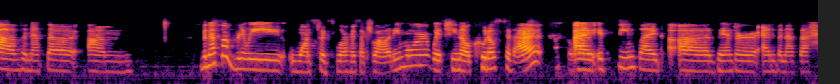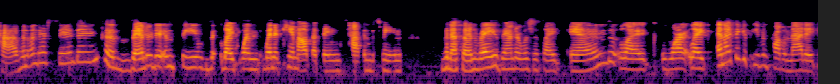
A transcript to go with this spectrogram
uh, Vanessa. Um, Vanessa really wants to explore her sexuality more, which you know, kudos to that. Absolutely. I it seems like uh, Xander and Vanessa have an understanding because Xander didn't seem like when when it came out that things happened between Vanessa and Ray, Xander was just like, and? Like why like, and I think it's even problematic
